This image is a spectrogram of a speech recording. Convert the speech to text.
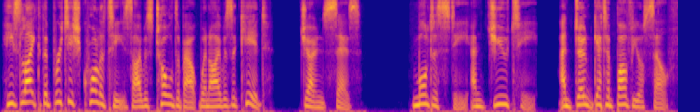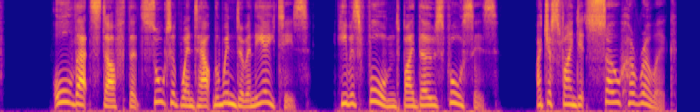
He's like the British qualities I was told about when I was a kid, Jones says modesty and duty, and don't get above yourself. All that stuff that sort of went out the window in the 80s. He was formed by those forces. I just find it so heroic,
